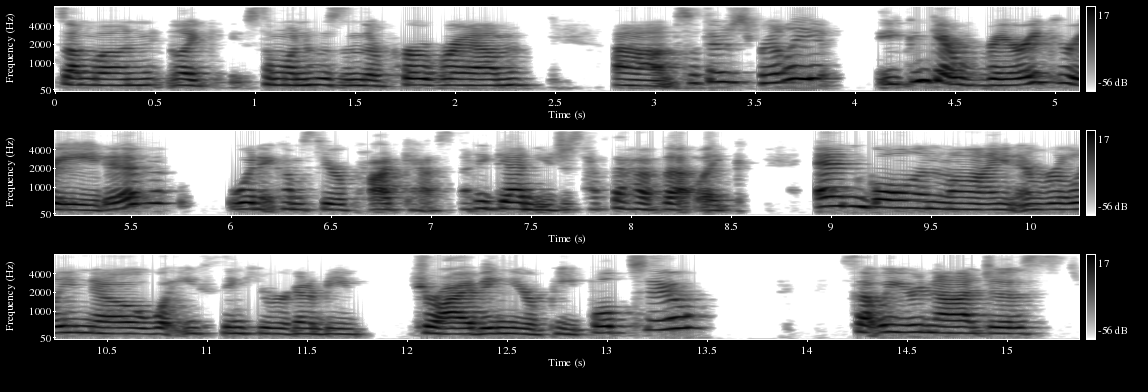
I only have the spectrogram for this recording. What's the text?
someone, like someone who's in their program. Um, so there's really, you can get very creative when it comes to your podcast. But again, you just have to have that like end goal in mind and really know what you think you are going to be driving your people to. So that way you're not just,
